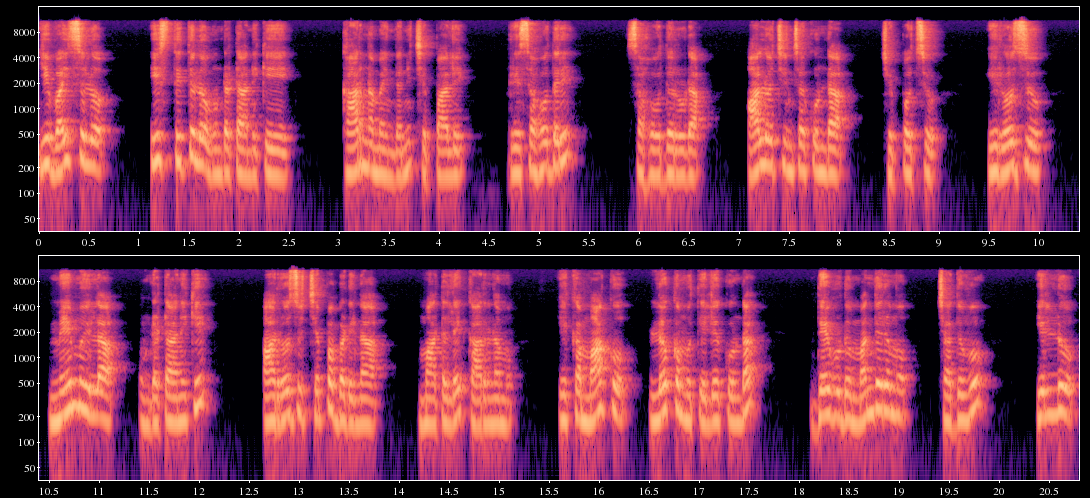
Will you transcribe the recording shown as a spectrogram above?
ఈ వయసులో ఈ స్థితిలో ఉండటానికి కారణమైందని చెప్పాలి. ప్రియ సహోదరి సహోదరుడా ఆలోచించకుండా చెప్పొచ్చు. ఈరోజు మేము ఇలా ఉండటానికి ఆ రోజు చెప్పబడిన మాటలే కారణము. ఇక మాకు లోకము తెలియకుండా దేవుడు మందిరము చదువు ఇల్లు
